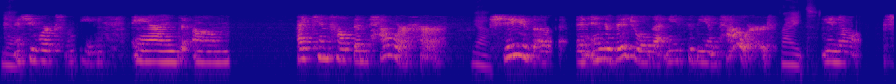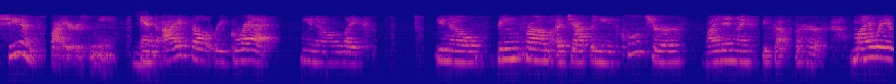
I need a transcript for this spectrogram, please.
Yeah. And she works for me. And um, I can help empower her. Yeah. She's a, an individual that needs to be empowered. Right. You know, she inspires me. Yeah. And I felt regret, you know, like, you know, being from a Japanese culture, why didn't I speak up for her? My way of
